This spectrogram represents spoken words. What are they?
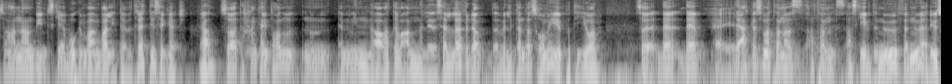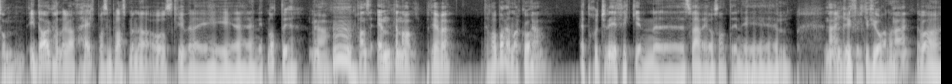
Så han, han begynte å skrive boken, var han bare litt over 30, sikkert. Ja. Så at han kan jo ikke ha noe, noe minne av at det var annerledes heller, for det, det er vel ikke endret så mye på ti år. Så det, det, det er akkurat som at han har, at han har skrevet det nå, for nå er det jo sånn. I dag hadde det vært helt på sin plass, men å skrive det i eh, 1980 Ja. Det fanns en kanal på TV. Det var bare NRK. Ja. Jeg tror ikke de fikk inn eh, Sverige og sånt inn i Nei. Ryfylke-fjordene. Nei. Det var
